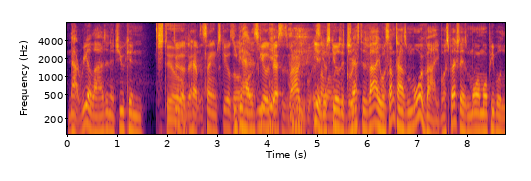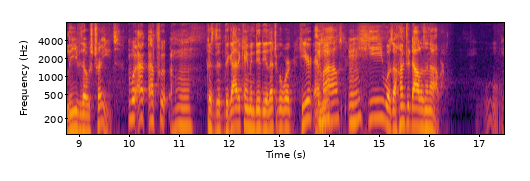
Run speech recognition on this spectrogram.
not realizing that you can Still, Still to have the same skills. you can have or this- skills yeah. just as valuable. as yeah, your skills are degree. just as valuable, sometimes more valuable, especially as more and more people leave those trades. Well, I, I put. mm, Because the, the guy that came and did the electrical work here at Mm-hmm. my house, mm-hmm. he was hundred dollars an hour Ooh.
